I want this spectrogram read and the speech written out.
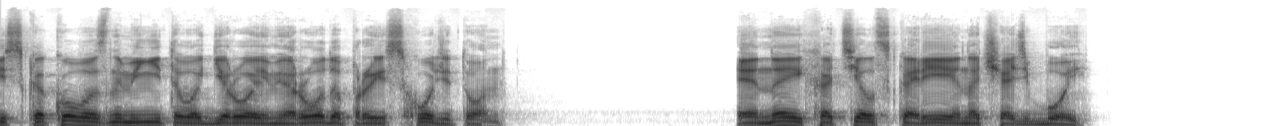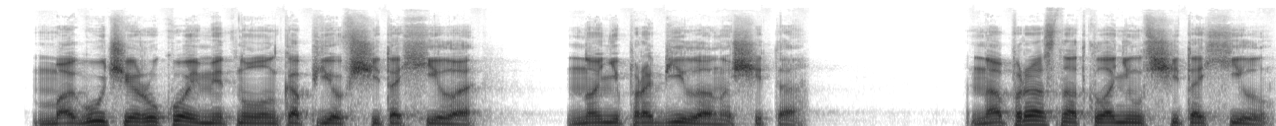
из какого знаменитого героями рода происходит он. Эней хотел скорее начать бой. Могучей рукой метнул он копье в щит Ахилла, но не пробило оно щита. Напрасно отклонил щит Ахилл.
